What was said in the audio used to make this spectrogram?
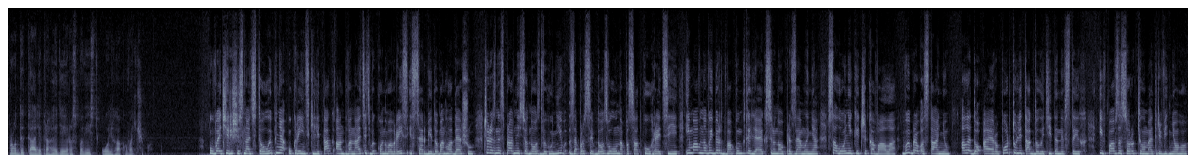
Про деталі трагедії розповість Ольга Ковальчук. Увечері 16 липня український літак Ан-12 виконував рейс із Сербії до Бангладешу. Через несправність одного з двигунів запросив дозволу на посадку у Греції і мав на вибір два пункти для екстреного приземлення Салоніки чи Кавала. Вибрав останню, але до аеропорту літак долетіти не встиг і впав за 40 кілометрів від нього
